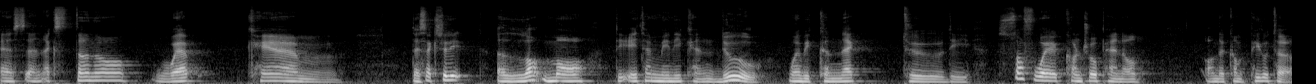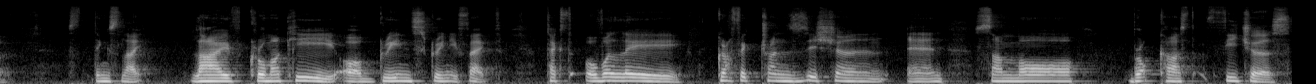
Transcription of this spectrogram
as an external webcam. There's actually a lot more the ATEM Mini can do when we connect to the software control panel on the computer. Things like live chroma key or green screen effect, text overlay, graphic transition, and some more broadcast features.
